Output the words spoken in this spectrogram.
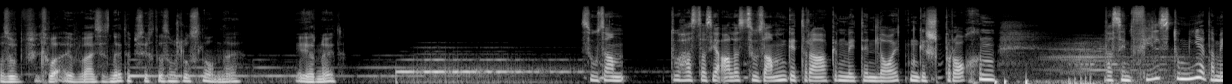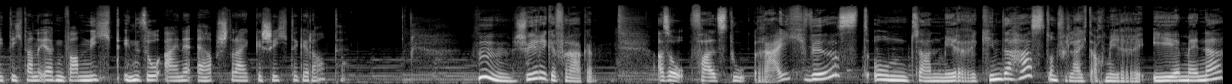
Also ich, we ich weiß es nicht, ob sich das am Schluss lohnt, nein. Eher nicht. Susan, du hast das ja alles zusammengetragen, mit den Leuten gesprochen. Was empfiehlst du mir, damit ich dann irgendwann nicht in so eine Erbstreitgeschichte gerate? Hm, schwierige Frage. Also, falls du reich wirst und dann mehrere Kinder hast und vielleicht auch mehrere Ehemänner,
